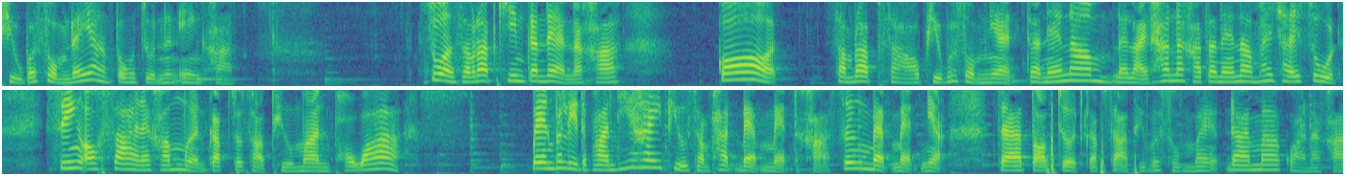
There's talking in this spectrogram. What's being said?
ผิวผสมได้อย่างตรงจุดนั่นเองค่ะ ส่วนสำหรับครีมกันแดดนะคะ ก็สำหรับสาวผิวผสมเนี่ยจะแนะนำหลาย ๆ ท่านนะคะ จะแนะนำให้ใช้สูตร zinc oxide นะคะ เหมือนกับสาวผิวมัน เพราะว่า เป็นผลิตภัณฑ์ที่ให้ผิวสัมผัสแบบ matte ค่ะ ซึ่งแบบ matte เนี่ยจะตอบโจทย์กับสาวผิวผสมได้มากกว่านะคะ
